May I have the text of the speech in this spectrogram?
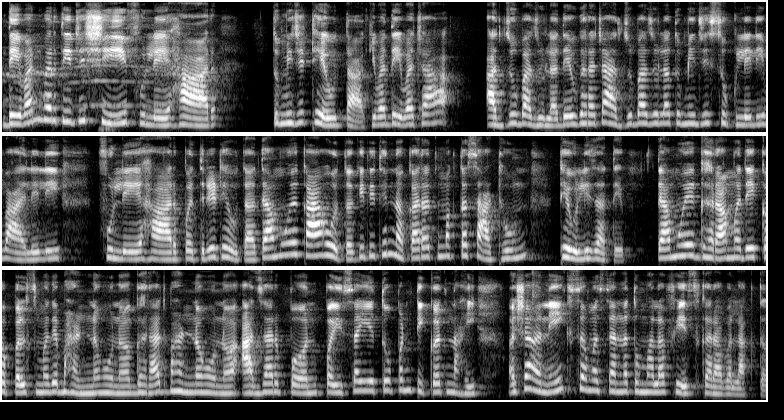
देवांवरती जी शिई फुले हार तुम्ही जी ठेवता किंवा देवाच्या आजूबाजूला देवघराच्या आजूबाजूला तुम्ही जी सुकलेली वाळलेली फुले हार पत्री ठेवतात. त्यामुळे काय होतं की तिथे नकारात्मकता साठवून ठेवली जाते. त्यामुळे घरामध्ये कपल्समध्ये भांडणं होणं घरात भांडणं होणं आजारपण पैसा येतो पण टिकत नाही अशा अनेक समस्यांना तुम्हाला फेस करावं लागतं.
